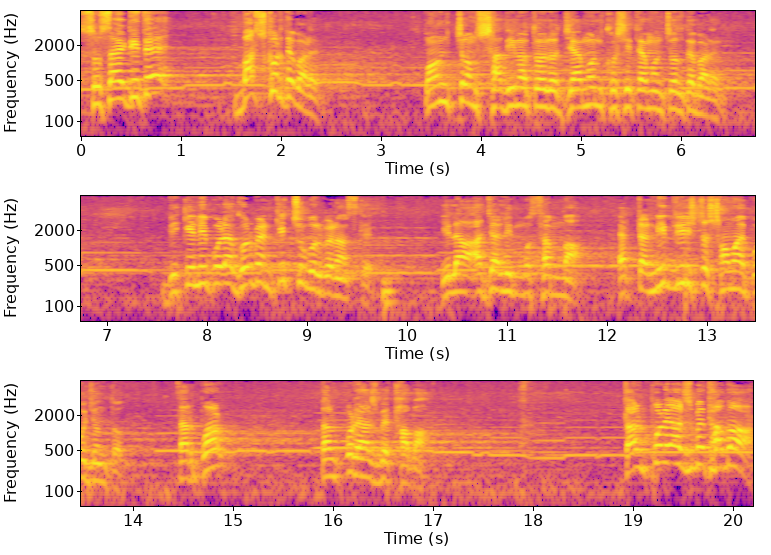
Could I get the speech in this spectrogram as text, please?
সোসাইটিতে বাস করতে পারেন। পঞ্চম স্বাধীনতা হলো, যেমন খুশি তেমন চলতে পারেন। বিকেলি পড়া ঘুরবেন, কিচ্ছু বলবেন আজকে। ইলা আজালিম মুসাম্মা। একটা নির্দিষ্ট সময় পর্যন্ত। তারপর, তারপরে আসবে থাবা। তারপরে আসবে থাবা।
